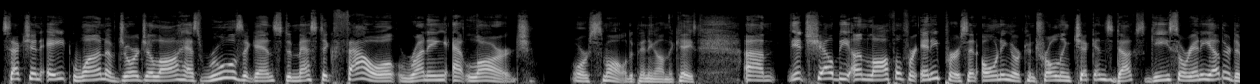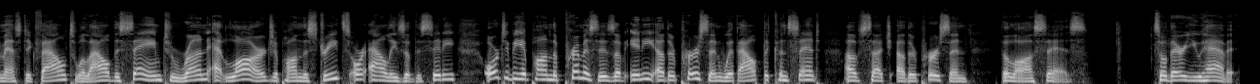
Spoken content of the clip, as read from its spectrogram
Section 8.1 of Georgia law has rules against domestic fowl running at large or small, depending on the case. Um, it shall be unlawful for any person owning or controlling chickens, ducks, geese, or any other domestic fowl to allow the same to run at large upon the streets or alleys of the city or to be upon the premises of any other person without the consent of such other person, the law says. So there you have it.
